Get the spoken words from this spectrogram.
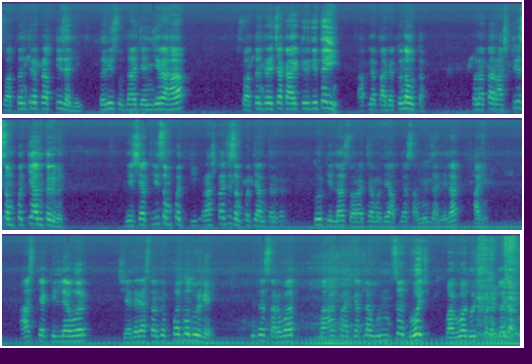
स्वातंत्र्य प्राप्ती झाली तरी सुद्धा जंजिरा हा स्वातंत्र्याच्या कारकिर्दीतही आपल्या ताब्यात तो नव्हता. पण आता राष्ट्रीय संपत्ती अंतर्गत देशातली संपत्ती राष्ट्राची संपत्ती अंतर्गत तो किल्ला स्वराज्यामध्ये आपल्या सामील झालेला आहे. आज त्या किल्ल्यावर शेजारी असणारा जो पद्मदुर्ग आहे तिथं सर्वात महाराष्ट्र राज्यातला उंच ध्वज भगवा ध्वज फडकला जातो.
